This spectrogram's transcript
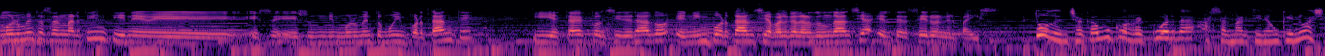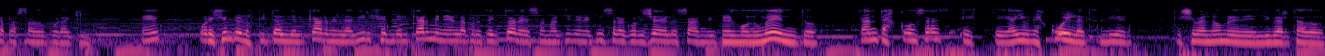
monumento a San Martín tiene, eh, es, un monumento muy importante y está considerado en importancia, valga la redundancia, el tercero en el país. Todo en Chacabuco recuerda a San Martín, aunque no haya pasado por aquí. ¿eh? Por ejemplo, el Hospital del Carmen, la Virgen del Carmen era la protectora de San Martín en el cruce de la cordillera de los Andes. En el monumento, tantas cosas, este, hay una escuela también que lleva el nombre del Libertador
